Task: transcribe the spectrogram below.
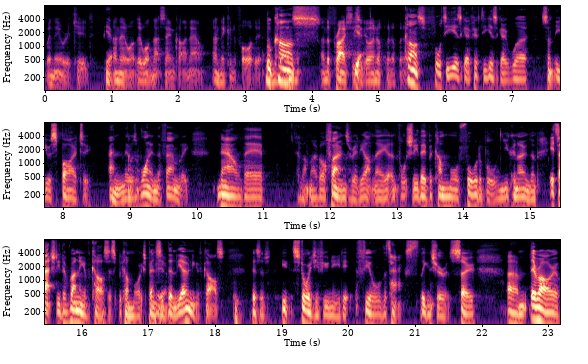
when they were a kid, Yeah. and they want they want that same car now, and they can afford it. Well, And- cars- and, and the prices yeah. are going up and up and up. cars 40 years ago 50 years ago were something you aspired to and there was mm-hmm. one in the family now they're they're like mobile phones really aren't they unfortunately they become more affordable and you can own them it's actually the running of cars that's become more expensive Yeah. than the owning of cars because of either storage if you need it the fuel the tax the insurance so um, there are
